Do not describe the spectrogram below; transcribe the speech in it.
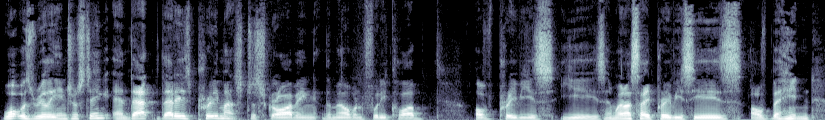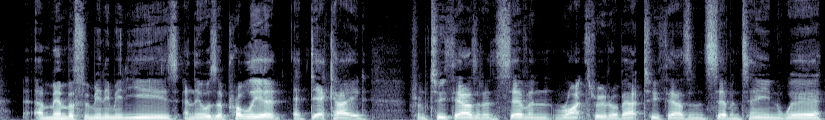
What was really interesting, and that, that is pretty much describing the Melbourne Footy Club of previous years. And when I say previous years, I've been a member for many, many years, and there was a, probably a, a decade from 2007 right through to about 2017 where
